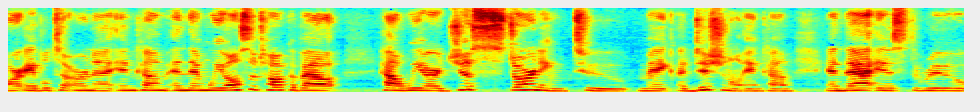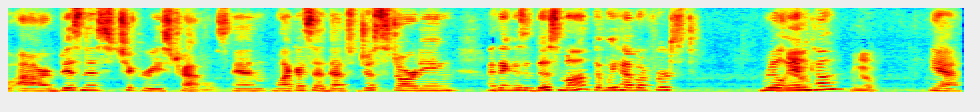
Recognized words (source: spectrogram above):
are able to earn an income. And then we also talk about how we are just starting to make additional income, and that is through our business Chickery's Travels. And like I said, that's just starting. I think is it this month that we have our first real yep. income? Yep. Yeah.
